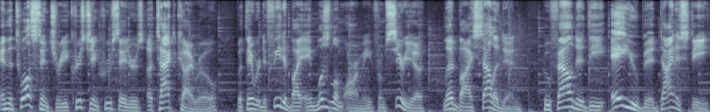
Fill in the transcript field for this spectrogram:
In the 12th century, Christian crusaders attacked Cairo, but they were defeated by a Muslim army from Syria led by Saladin, who founded the Ayyubid dynasty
